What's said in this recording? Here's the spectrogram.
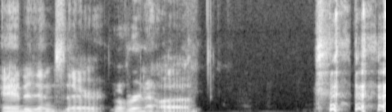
And it ends there. Over and out. Uh,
